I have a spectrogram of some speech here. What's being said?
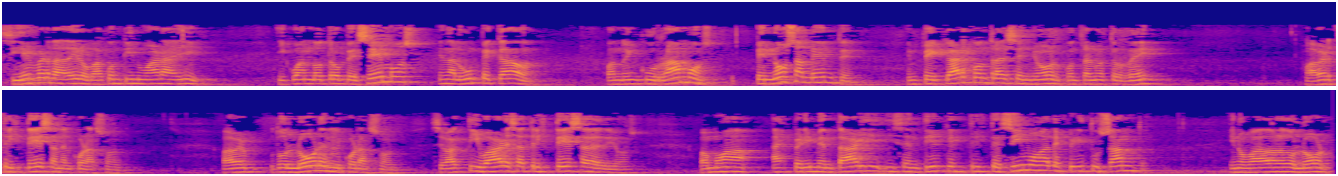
si es verdadero, va a continuar ahí. Y cuando tropecemos en algún pecado, cuando incurramos penosamente en pecar contra el Señor, contra nuestro Rey, va a haber tristeza en el corazón, va a haber dolor en el corazón, se va a activar esa tristeza de Dios. Vamos a, experimentar y, y sentir que entristecimos al Espíritu Santo y nos va a dar dolor.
